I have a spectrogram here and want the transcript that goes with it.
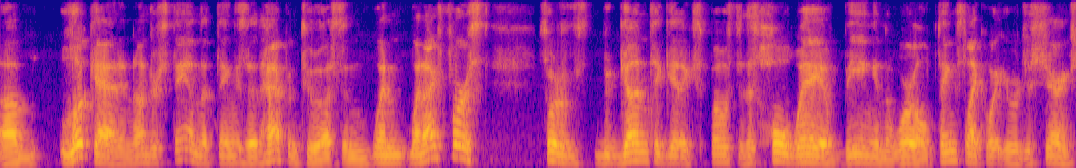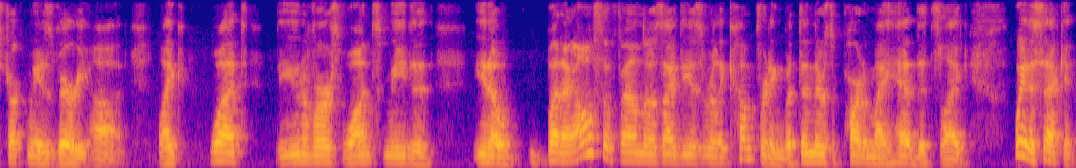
um, look at and understand the things that happen to us. And when when I first sort of begun to get exposed to this whole way of being in the world, things like what you were just sharing struck me as very odd. Like, what? The universe wants me to, you know, but I also found those ideas really comforting. But then there's a part of my head that's like, wait a second,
